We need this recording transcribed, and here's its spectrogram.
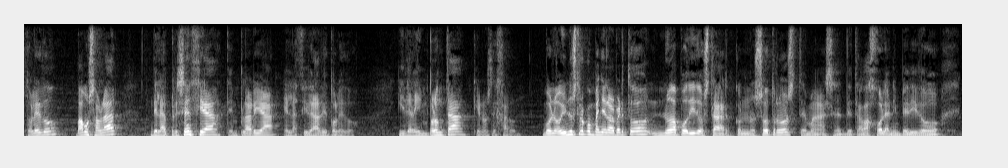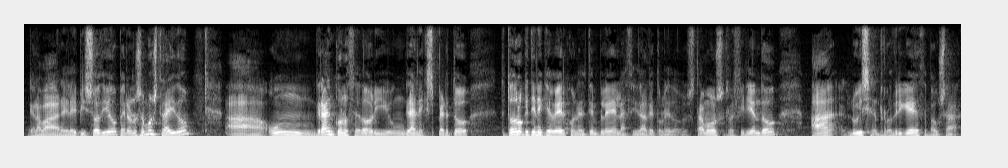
Toledo vamos a hablar de la presencia templaria en la ciudad de Toledo y de la impronta que nos dejaron. Bueno, hoy nuestro compañero Alberto no ha podido estar con nosotros, temas de trabajo le han impedido grabar el episodio, pero nos hemos traído a un gran conocedor y un gran experto de todo lo que tiene que ver con el temple en la ciudad de Toledo. Estamos refiriendo a Luis Rodríguez Bausá.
